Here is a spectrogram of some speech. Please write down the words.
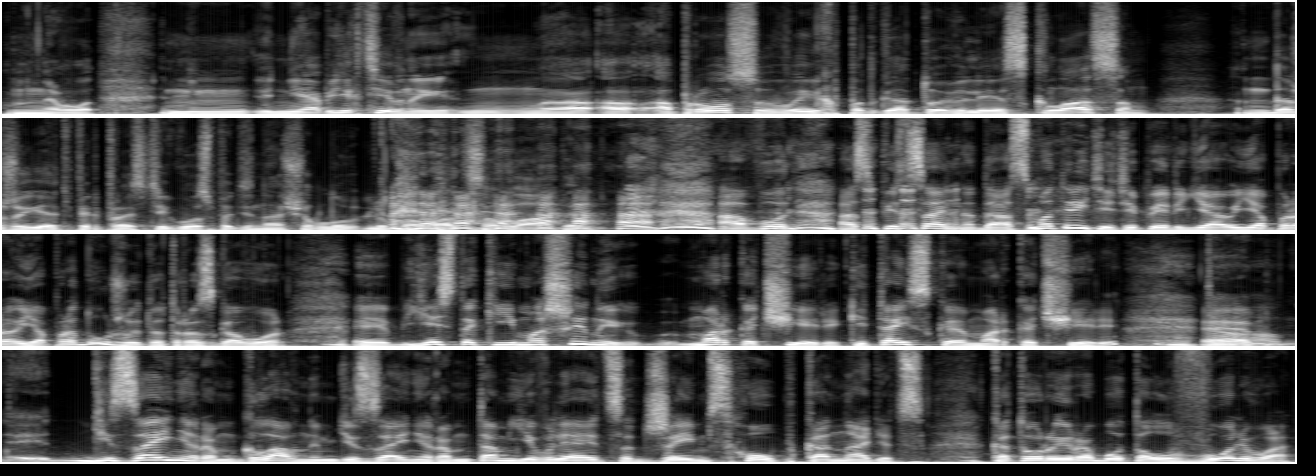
Вот. Необъективный опрос. Вы их подготовили с-классом. Даже я теперь, прости господи, начал любоваться «Ладой». А вот, а специально, да, смотрите, теперь я, я, я продолжу этот разговор. Э, Есть такие машины, марка Черри, китайская марка Черри. Э, э, Дизайнером, главным дизайнером там является Джеймс Хоуп, канадец, который работал в Volvo,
